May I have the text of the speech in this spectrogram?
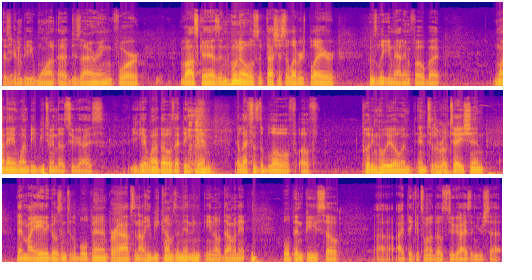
is going to be want uh, desiring for Vazquez, and who knows if that's just a leverage player who's leaking that info. But one A and one B between those two guys, you get one of those. I think then it lessens the blow of, of putting Julio in, into the Mhm. rotation. Then Maeda goes into the bullpen, perhaps, and now he becomes an you know dominant bullpen piece. So uh, I think it's one of those two guys, and you're set.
